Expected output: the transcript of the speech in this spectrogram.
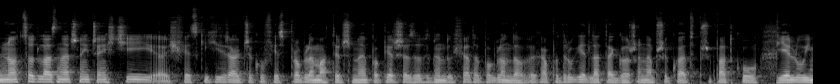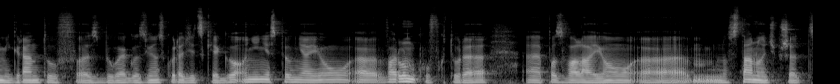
no co dla znacznej części e, świeckich Izraelczyków jest problematyczne, po pierwsze ze względów światopoglądowych, a po drugie dlatego, że na przykład w przypadku wielu imigrantów z byłego Związku Radzieckiego oni nie spełniają e, warunków, które e, pozwalają no, stanąć przed,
